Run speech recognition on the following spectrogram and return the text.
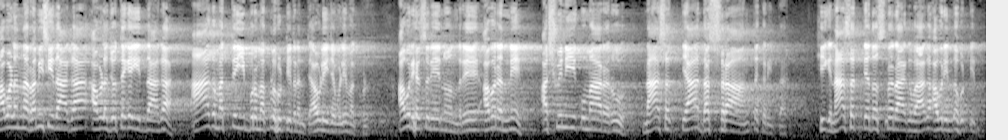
ಅವಳನ್ನು ರಮಿಸಿದಾಗ, ಅವಳ ಜೊತೆಗೆ ಇದ್ದಾಗ, ಆಗ ಮತ್ತೆ ಇಬ್ಬರು ಮಕ್ಕಳು ಹುಟ್ಟಿದ್ರಂತೆ, ಅವಳಿ ಜವಳಿ ಮಕ್ಕಳು. ಅವ್ರ ಹೆಸರೇನು ಅಂದರೆ, ಅವರನ್ನೇ ಅಶ್ವಿನಿ ಕುಮಾರರು ನಾಸತ್ಯ ದಸ್ರಾ ಅಂತ ಕರೀತಾರೆ. ಹೀಗೆ ನಾಸತ್ಯ ದಸ್ರರಾಗುವಾಗ ಅವರಿಂದ ಹುಟ್ಟಿದ್ರು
